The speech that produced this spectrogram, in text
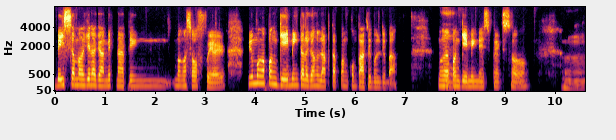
based sa mga ginagamit nating mga software, yung mga pang gaming talagang laptop ang compatible, 'di ba? Mga Mm. pang gaming na specs. So, Mm.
